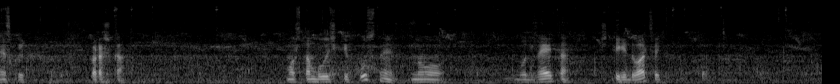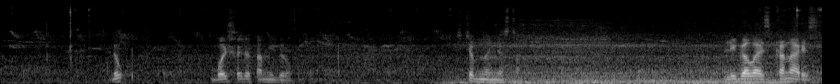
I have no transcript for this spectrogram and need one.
несколько порошка. Может, там булочки вкусные, но вот за это 4,20. Ну, больше это там не беру. Стебное место. Legalize Canaris.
